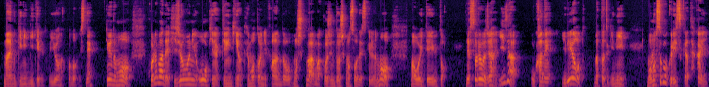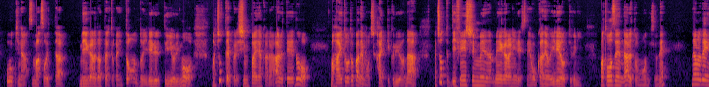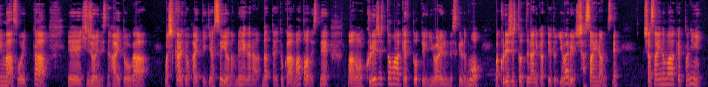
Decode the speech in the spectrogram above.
前向きに見ているというようなことですね。っていうのも、これまで非常に大きな現金を手元にファンド、もしくはま個人投資もそうですけれども、まあ、置いていると。で、それをじゃあ、いざお金入れようとなった時に、ものすごくリスクが高い大きな、まあそういった銘柄だったりとかにドーンと入れるっていうよりも、まあ、ちょっとやっぱり心配だから、ある程度、まあ、配当とかでも入ってくるような、ちょっとディフェンシブな銘柄にですね、お金を入れようっていうふうに、まあ、当然なると思うんですよね。なので今そういった、えー、非常にですね、配当が、まあ、しっかりと入っていきやすいような銘柄だったりとか、まあ、あとはですね、あの、クレジットマーケットっていうふうに言われるんですけれども、まあ、クレジットって何かっていうと、いわゆる社債なんですね。社債のマーケットに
